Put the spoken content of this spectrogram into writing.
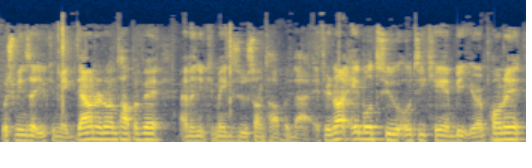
which means that you can make Downerd on top of it, and then you can make Zeus on top of that. If you're not able to OTK and beat your opponent,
